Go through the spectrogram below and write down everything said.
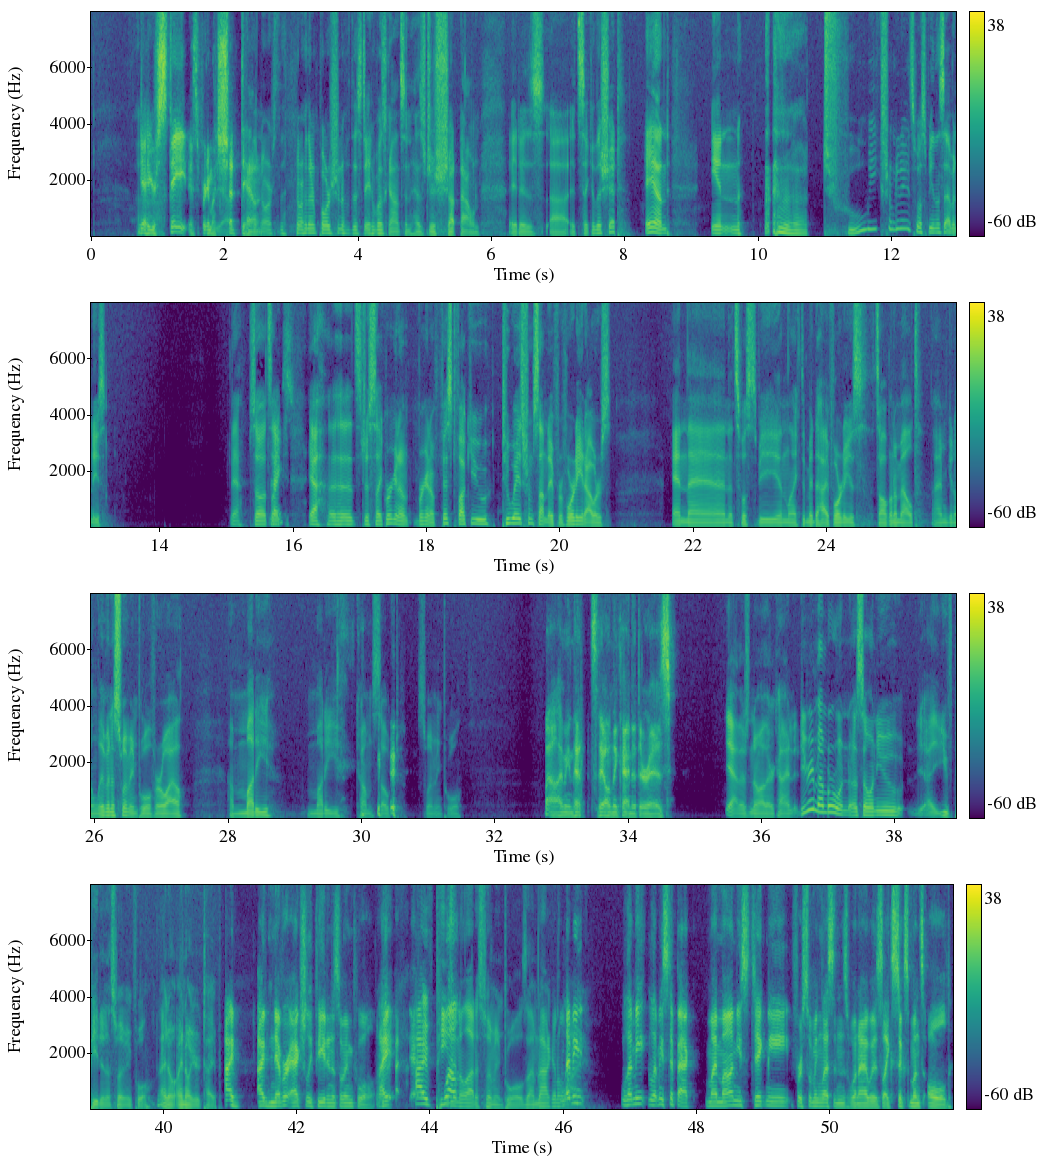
Yeah, your state is pretty much Yeah, shut down. The north, the northern portion of the state of Wisconsin has just shut down. It is, uh, it's sick of the shit. And in two weeks from today, it's supposed to be in the 70s. Yeah, so it's like, yeah, uh, it's just like we're gonna we're gonna fist fuck you two ways from Sunday for 48 hours, and then it's supposed to be in like the mid to high 40s. It's all gonna melt. I'm gonna live in a swimming pool for a while, a muddy, muddy, cum soaked swimming pool. Well, I mean that's the only kind that there is. Yeah, there's no other kind. Do you remember when? uh, So when you uh, you've peed in a swimming pool? I know, I know your type. I've I've never actually peed in a swimming pool. I I've peed well- in a lot of swimming pools. I'm not gonna let lie. me let me let me step back. My mom used to take me for swimming lessons when I was like six months old.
